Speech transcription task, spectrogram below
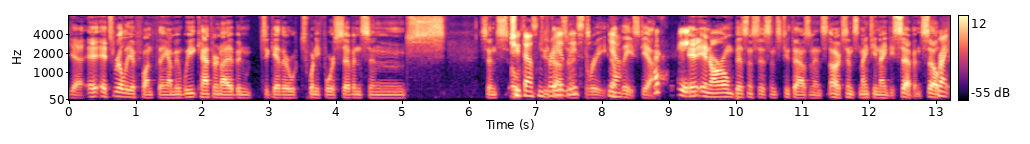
Yeah, it, it's really a fun thing. I mean, we, Catherine and I have been together 24 7 since since oh, 2003 at least? Yeah. at least, yeah. That's great. in, in our own businesses since 2000 and, or since 1997. So, Right.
